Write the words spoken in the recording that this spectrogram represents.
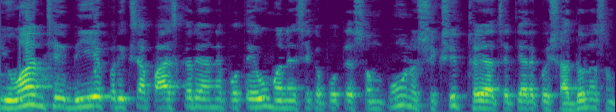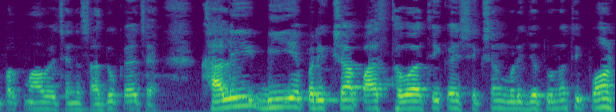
યુવાન છે બીએ પરીક્ષા પાસ કરે અને પોતે એવું માને છે કે પોતે સંપૂર્ણ શિક્ષિત થયા છે, ત્યારે કોઈ સાધુના સંપર્કમાં આવે છે અને સાધુ કહે છે, ખાલી બીએ પરીક્ષા પાસ થવાથી કંઈ શિક્ષણ મળી જતું નથી, પણ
